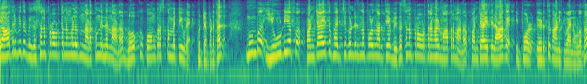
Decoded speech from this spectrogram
യാതൊരുവിധ വികസന പ്രവർത്തനങ്ങളും നടക്കുന്നില്ലെന്നാണ് ബ്ലോക്ക് കോൺഗ്രസ് കമ്മിറ്റിയുടെ കുറ്റപ്പെടുത്തൽ. മുമ്പ് യു ഡി എഫ് പഞ്ചായത്ത് ഭരിച്ചുകൊണ്ടിരുന്നപ്പോൾ നടത്തിയ വികസന പ്രവർത്തനങ്ങൾ മാത്രമാണ് പഞ്ചായത്തിലാകെ ഇപ്പോൾ എടുത്തു കാണിക്കുവാനുള്ളത്.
